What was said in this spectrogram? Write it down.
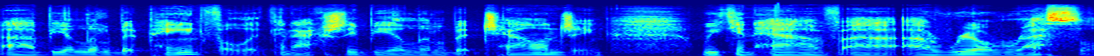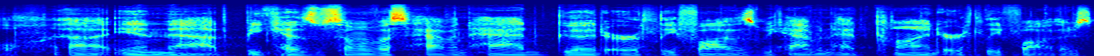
uh, be a little bit painful. It can actually be a little bit challenging. We can have uh, a real wrestle uh, in that because some of us haven't had good earthly fathers. We haven't had kind earthly fathers.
